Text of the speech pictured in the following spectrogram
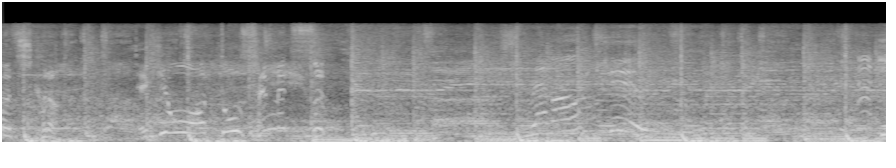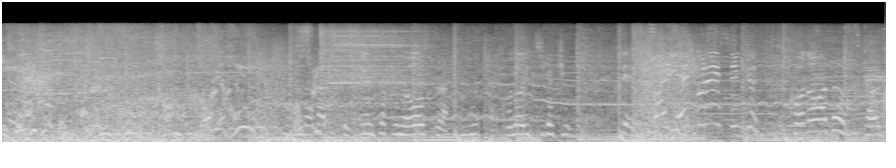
が力敵を圧倒殲滅す Rebel two. Action. かつて迅速のオーストラに打ったこの一撃デスバリエントレーシングこの技を使うと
